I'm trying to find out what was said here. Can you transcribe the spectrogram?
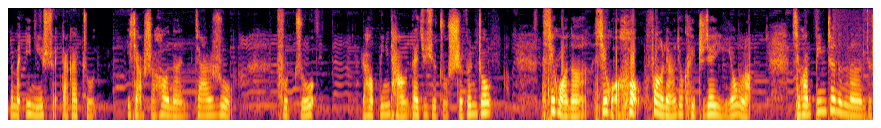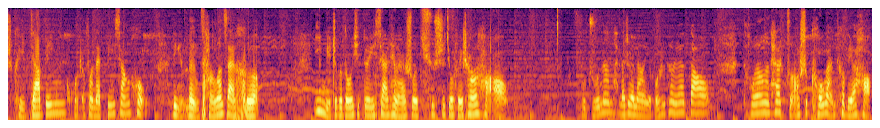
那么薏米水大概煮一小时后呢，加入腐竹，然后冰糖，再继续煮十分钟。熄火呢，熄火后放凉就可以直接饮用了。喜欢冰镇的呢，就是可以加冰或者放在冰箱后冷冷藏了再喝。薏米这个东西对于夏天来说祛湿就非常好。腐竹呢，它的热量也不是特别高，同样呢，它主要是口感特别好。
